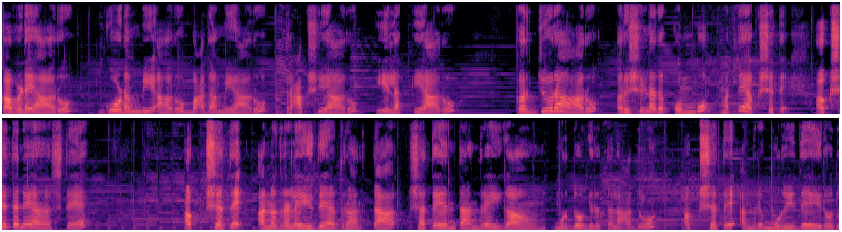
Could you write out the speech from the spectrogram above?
ಕವಡೆ ಆರು, ಗೋಡಂಬಿ ಆರು, ಬಾದಾಮಿ ಆರು, ದ್ರಾಕ್ಷಿ ಆರು, ಏಲಕ್ಕಿ ಆರು, ಖರ್ಜೂರ ಆರು, ಅರಿಶಿಣದ ಕೊಂಬು ಮತ್ತು ಅಕ್ಷತೆ. ಅಕ್ಷತೆನೇ ಅಷ್ಟೇ. ಅಕ್ಷತೆ ಅನ್ನೋದ್ರಲ್ಲೇ ಇದೆ ಅದರ ಅರ್ಥ. ಕ್ಷತೆ ಅಂತ ಅಂದರೆ ಈಗ ಮುರಿದೋಗಿರುತ್ತಲ್ಲ ಅದು. ಅಕ್ಷತೆ ಅಂದರೆ ಮುರಿದೇ ಇರೋದು.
